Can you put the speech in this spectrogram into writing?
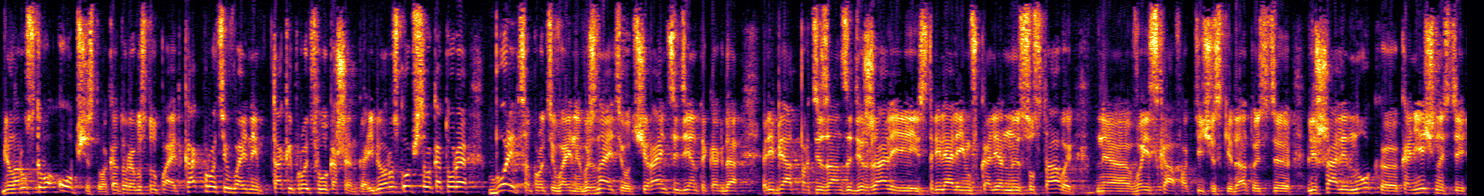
белорусского общества, которое выступает как против войны, так и против Лукашенко. И белорусское общество, которое борется против войны. Вы знаете, вот вчера инциденты, когда ребят партизан задержали и стреляли им в коленные суставы, э, войска фактически, да, то есть э, лишали ног, э, конечностей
